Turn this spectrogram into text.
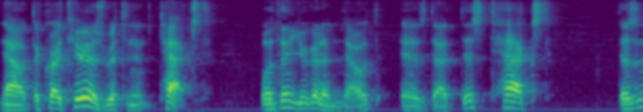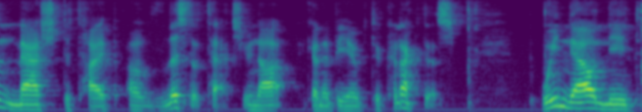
Now, the criteria is written in text. One thing you're going to note is that this text doesn't match the type of list of text. You're not going to be able to connect this. We now need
